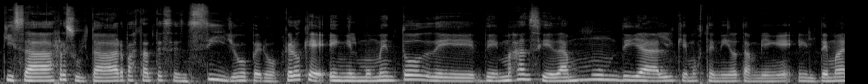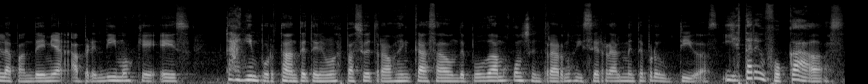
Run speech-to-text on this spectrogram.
quizás resultar bastante sencillo, pero creo que en el momento de, de más ansiedad mundial que hemos tenido también, eh, el tema de la pandemia, aprendimos que es tan importante tener un espacio de trabajo en casa donde podamos concentrarnos y ser realmente productivas y estar enfocadas.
